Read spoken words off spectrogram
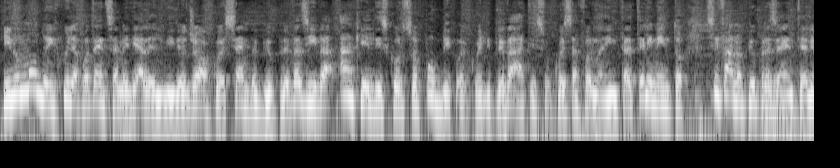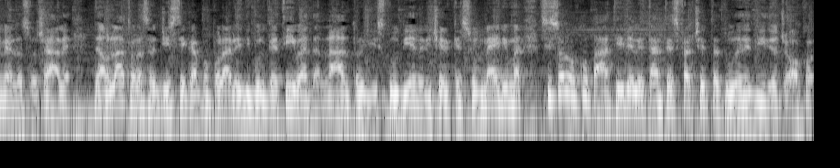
In un mondo in cui la potenza mediale del videogioco è sempre più pervasiva, anche il discorso pubblico e quelli privati su questa forma di intrattenimento si fanno più presenti a livello sociale. Da un lato la saggistica popolare e divulgativa, dall'altro gli studi e le ricerche sul medium si sono occupati delle tante sfaccettature del videogioco.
